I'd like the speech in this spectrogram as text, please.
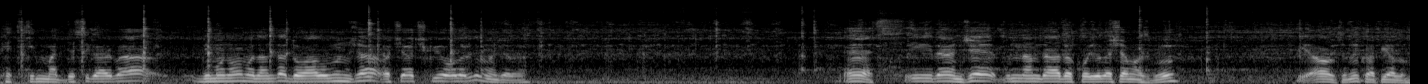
Petkin maddesi galiba limon olmadan da doğal olunca açığa çıkıyor olabilir mi acaba? Evet, iyi bence bundan daha da koyulaşamaz bu. Bir altını kapayalım.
